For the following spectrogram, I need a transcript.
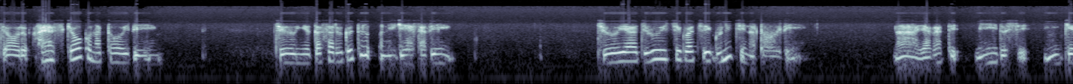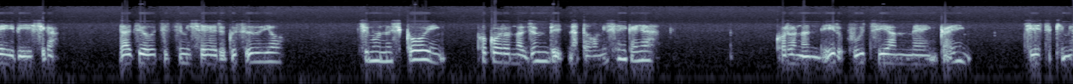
ちょる林京子な遠い便。中にたさるぐとるおにぎえさびん昼夜11月5日な遠い便。なあやがてミードしインケイビーしが。ラジオちちみせるぐすうよ。ちむぬしこういん心の準備なとお店がや。コロナんでいる風知やんめんかいんちいちきみ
